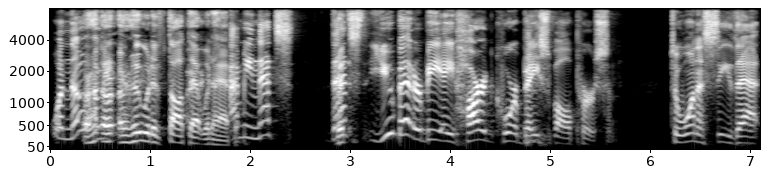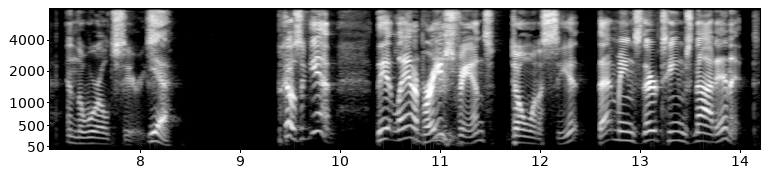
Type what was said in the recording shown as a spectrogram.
Well, no, or, I mean, or, or who would have thought that would happen? I mean that's that's you better be a hardcore baseball person to want to see that in the World Series. yeah, Because again, the Atlanta Braves fans don't want to see it. That means their team's not in it.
